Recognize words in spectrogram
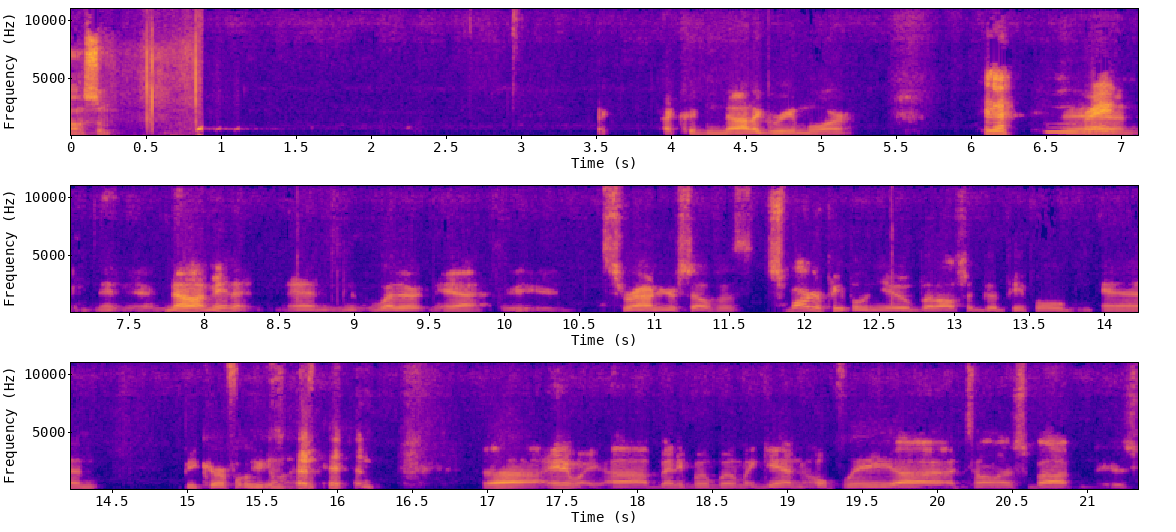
Awesome. I I could not agree more. right? And, no, I mean it. And whether, yeah, surround yourself with smarter people than you, but also good people, and be careful who you let in. Uh, anyway, uh, Benny Boom Boom again. Hopefully, uh, telling us about his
